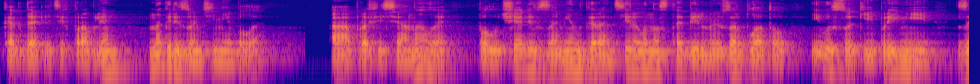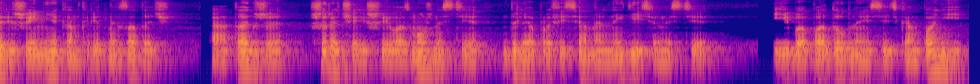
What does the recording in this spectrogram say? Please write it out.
когда этих проблем на горизонте не было. А профессионалы получали взамен гарантированно стабильную зарплату и высокие премии за решение конкретных задач, а также широчайшие возможности для профессиональной деятельности. Ибо подобная сеть компаний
